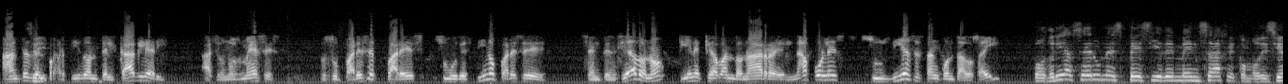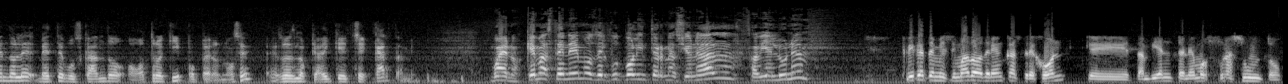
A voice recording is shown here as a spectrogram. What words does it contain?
antes del partido ante el Cagliari, hace unos meses. Pues su, parece, parece, su destino parece sentenciado, ¿no? Tiene que abandonar el Nápoles, sus días están contados ahí podría ser una especie de mensaje como diciéndole vete buscando otro equipo, pero no sé, eso es lo que hay que checar también. Bueno, ¿qué más tenemos del fútbol internacional, Fabián Luna? Fíjate, mi estimado Adrián Castrejón, que también tenemos un asunto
